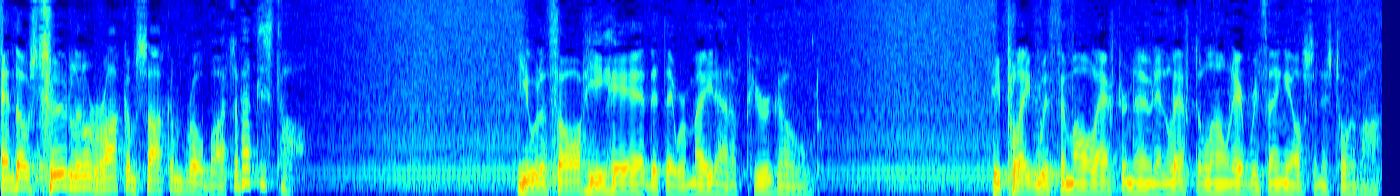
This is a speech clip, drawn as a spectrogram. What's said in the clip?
And those two little rock'em sock'em robots, about this tall, you would have thought he had that they were made out of pure gold. He played with them all afternoon and left alone everything else in his toy box.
